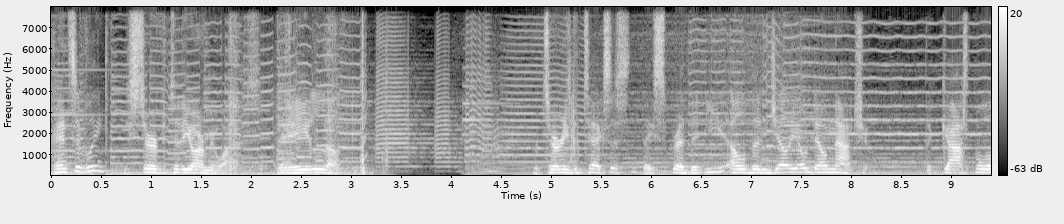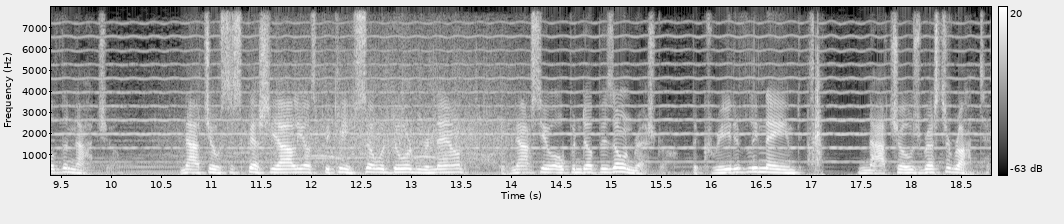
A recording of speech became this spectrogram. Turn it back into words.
Pensively, he served it to the army wives. They loved it. Returning to Texas, they spread the E El Evangelio del Nacho, the gospel of the nacho. Nachos Especialios became so adored and renowned, Ignacio opened up his own restaurant, the creatively named Nacho's Restaurante.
